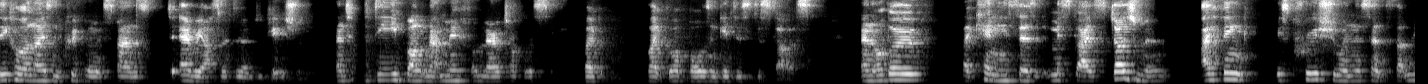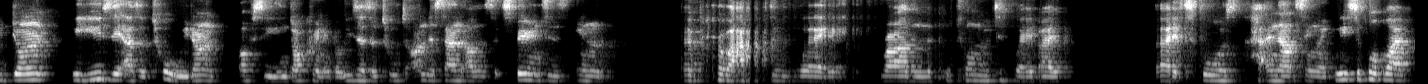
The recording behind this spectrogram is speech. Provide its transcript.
decolonizing the curriculum expands to every aspect of education and to debunk that myth of meritocracy like like what Bowles and Gintis discuss. And although, like Kemi says, it misguides judgment, I think it's crucial in the sense that we don't we use it as a tool. We don't obviously indoctrinate, but we use it as a tool to understand others' experiences in a proactive way rather than the performative way by like schools announcing like we support black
